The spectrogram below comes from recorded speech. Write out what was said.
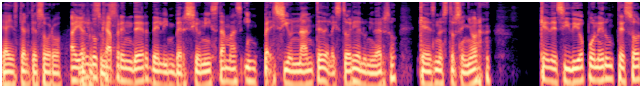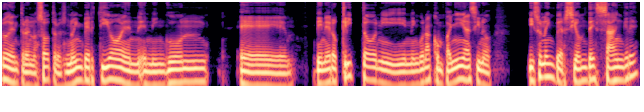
Y ahí está el tesoro. Hay algo que aprender del inversionista más impresionante de la historia del universo, que es nuestro Señor, que decidió poner un tesoro dentro de nosotros. No invirtió en, ningún eh, dinero cripto ni ninguna compañía, sino hizo una inversión de sangre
